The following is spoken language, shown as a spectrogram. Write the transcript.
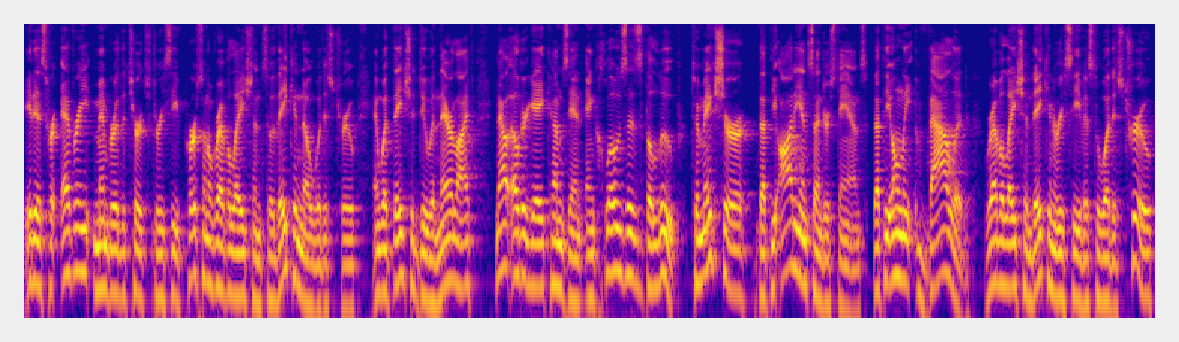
it is for every member of the church to receive personal revelation so they can know what is true and what they should do in their life, now Elder Gay comes in and closes the loop to make sure that the audience understands that the only valid revelation they can receive as to what is true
